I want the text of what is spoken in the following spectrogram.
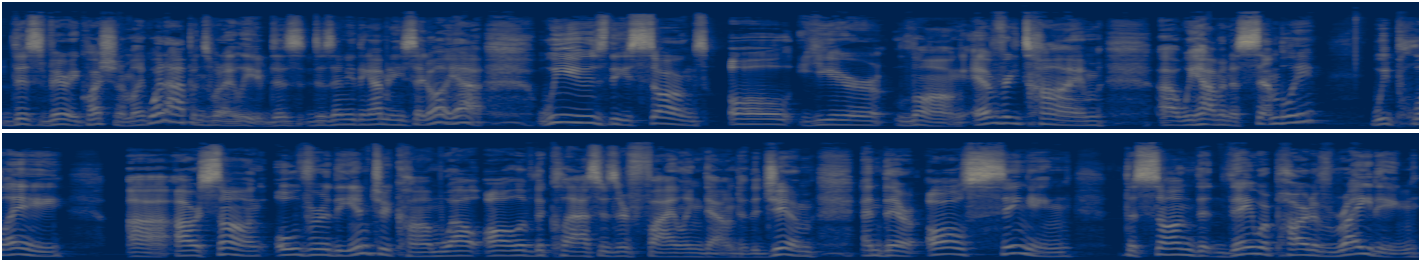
this very question. I'm like, what happens when I leave? Does does anything happen? He said, Oh yeah, we use these songs all year long. Every time uh, we have an assembly, we play uh, our song over the intercom while all of the classes are filing down to the gym, and they're all singing the song that they were part of writing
